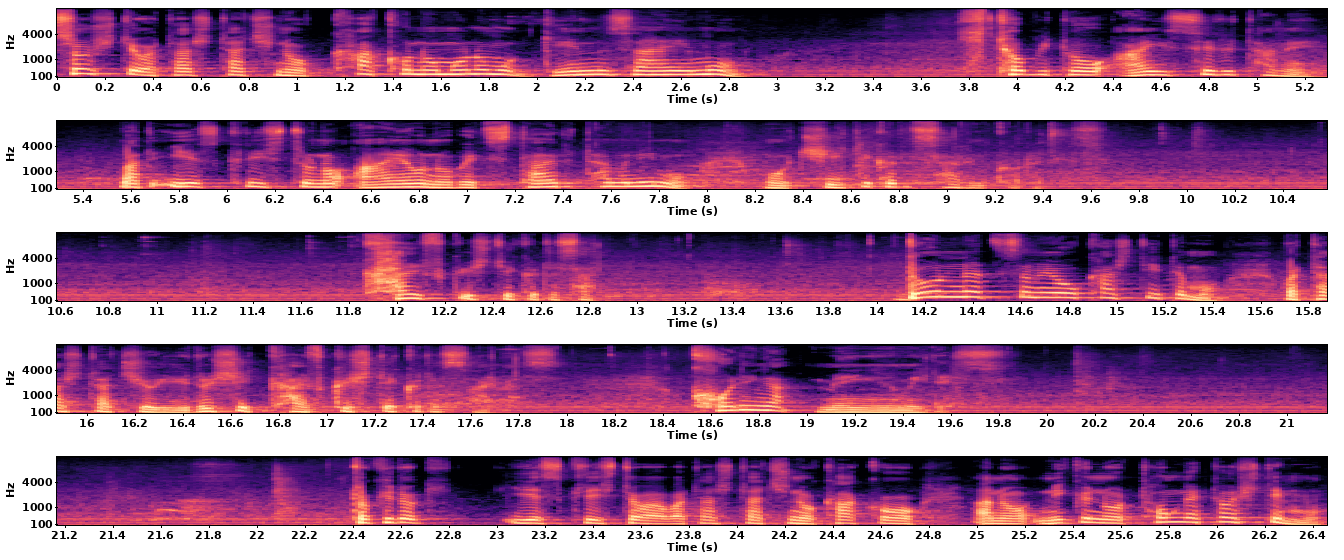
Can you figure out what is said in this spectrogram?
そして私たちの過去のものも現在も人々を愛するためまたイエス・キリストの愛を述べ伝えるためにも用いてくださることです。回復してくださったどんな罪を犯していても私たちを許し回復してくださいます。これが恵みです。時々イエス・キリストは私たちの過去をあの肉のトとしても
